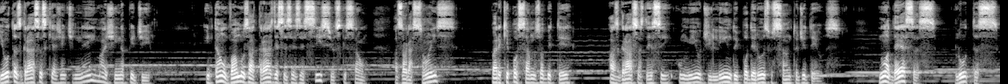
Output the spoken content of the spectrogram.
e outras graças que a gente nem imagina pedir. Então vamos atrás desses exercícios que são as orações, para que possamos obter as graças desse humilde, lindo e poderoso Santo de Deus. Numa dessas lutas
